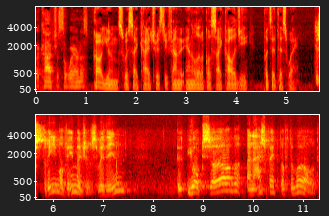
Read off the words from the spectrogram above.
a conscious awareness. Carl Jung, Swiss psychiatrist who founded analytical psychology, puts it this way The stream of images within, you observe an aspect of the world.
